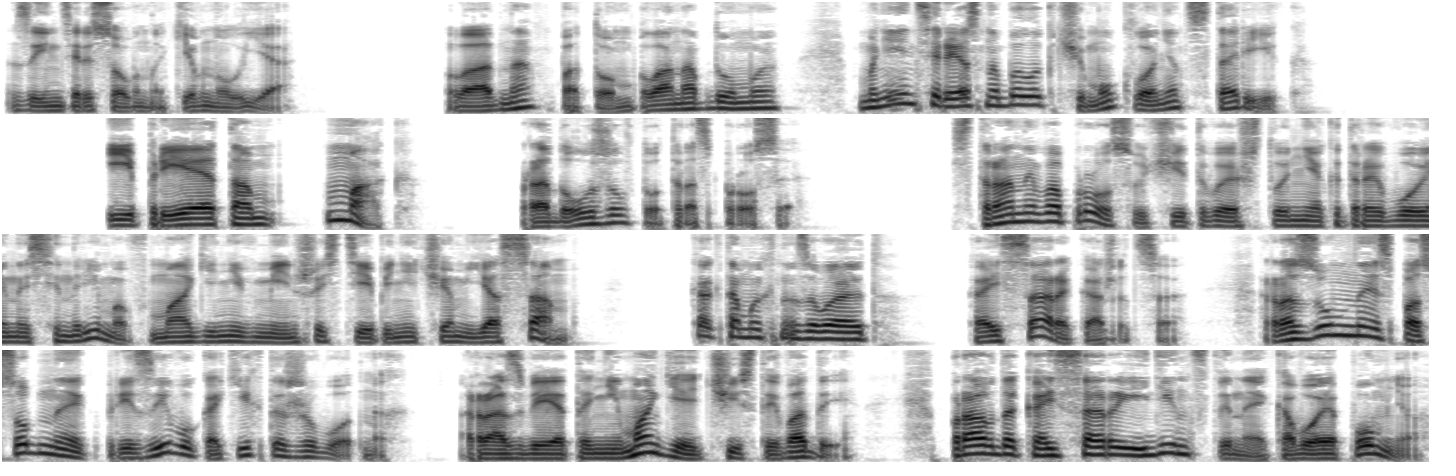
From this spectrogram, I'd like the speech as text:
заинтересованно кивнул я. Ладно, потом план обдумаю. Мне интересно было, к чему клонит старик. И при этом маг, продолжил тот расспросы. Странный вопрос, учитывая, что некоторые воины Синримов маги не в меньшей степени, чем я сам. Как там их называют? Кайсары, кажется. Разумные, способные к призыву каких-то животных. Разве это не магия чистой воды? Правда, кайсары единственные, кого я помню,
